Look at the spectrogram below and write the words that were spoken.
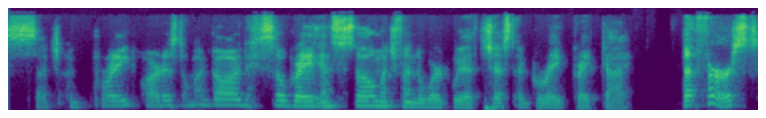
Such a great artist. Oh my God. He's so great and so much fun to work with. Just a great, great guy. But first,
